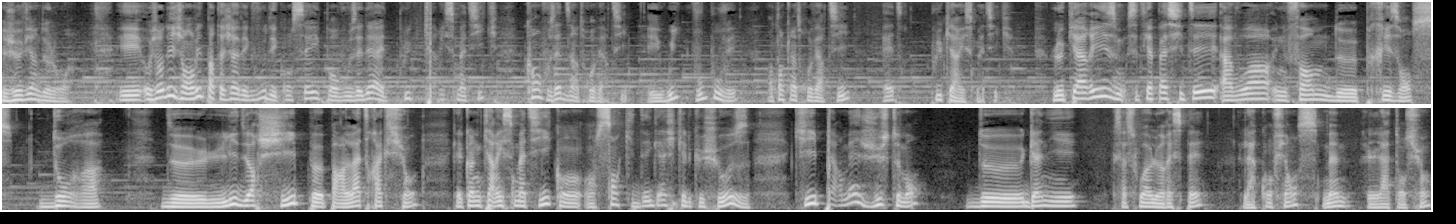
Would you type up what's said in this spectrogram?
Je viens de loin. Et aujourd'hui, j'ai envie de partager avec vous des conseils pour vous aider à être plus charismatique quand vous êtes introverti. Et oui, vous pouvez, en tant qu'introverti, être plus charismatique. Le charisme, cette capacité à avoir une forme de présence, d'aura, de leadership par l'attraction. Quelqu'un de charismatique, on, on sent qu'il dégage quelque chose qui permet justement de gagner, que ce soit le respect, la confiance, même l'attention,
